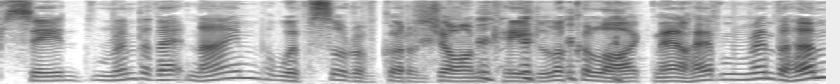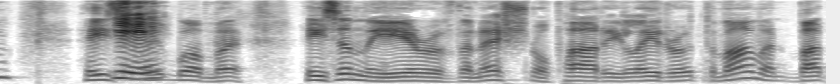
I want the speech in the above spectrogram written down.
said. Remember that name? We've sort of got a John Key look-alike now, haven't? Remember him? He's yeah. well, he's in the ear of the National Party leader at the moment. But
